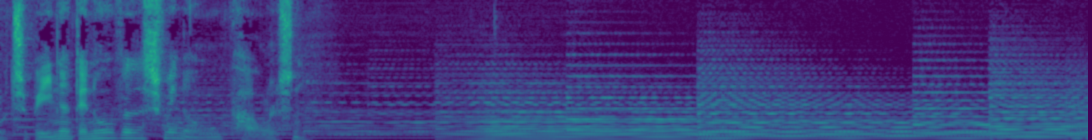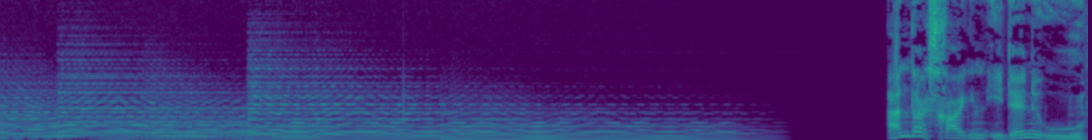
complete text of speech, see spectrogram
Notabene den uge ved Svend Aage Paulsen. Andagsrækken i denne uge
